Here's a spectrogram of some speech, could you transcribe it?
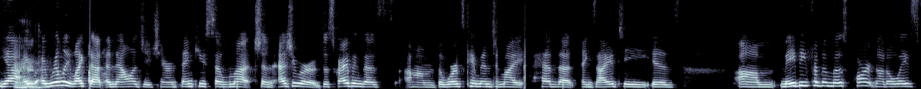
yeah, I, I, really like that analogy, Sharon. Thank you so much. And as you were describing those, um, the words came into my head that anxiety is um, maybe for the most part not always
